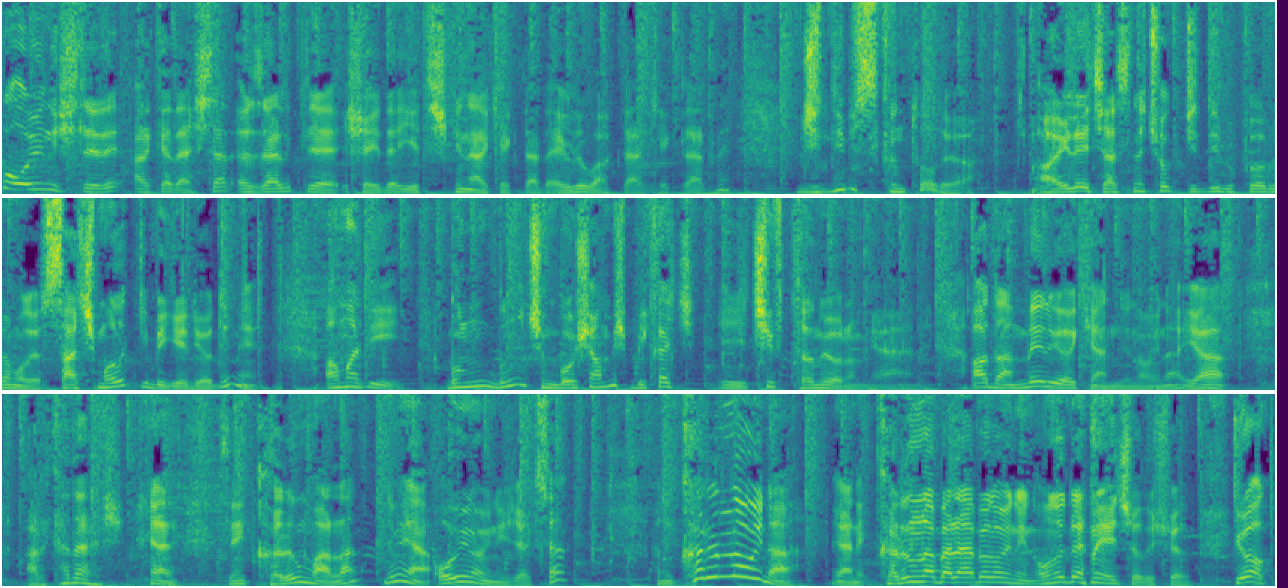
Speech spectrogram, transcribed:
Bu oyun işleri arkadaşlar özellikle şeyde yetişkin erkeklerde, evli vakti erkeklerde ciddi bir sıkıntı oluyor. Aile içerisinde çok ciddi bir problem oluyor. Saçmalık gibi geliyor değil mi? Ama değil. Bunun, bunun için boşanmış birkaç e, çift tanıyorum yani. Adam veriyor kendini oyuna. Ya arkadaş yani senin karın var lan değil mi ya? Oyun oynayacaksan Hani karınla oyna. Yani karınla beraber oynayın. Onu demeye çalışıyorum. Yok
